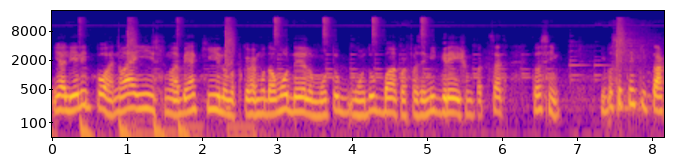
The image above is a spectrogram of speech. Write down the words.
e ali ele, porra, não é isso, não é bem aquilo, porque vai mudar o modelo, muda, muda o banco, vai fazer migration, etc. Então assim, e você tem que estar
